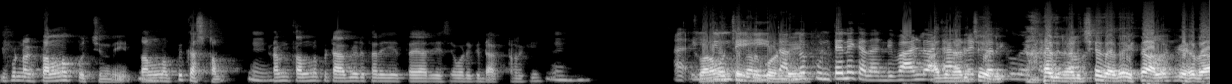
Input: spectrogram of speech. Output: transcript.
ఇప్పుడు నాకు తలనొప్పి వచ్చింది. తలనొప్పి కష్టం. కానీ తలనొప్పి టాబ్లెట్ తయారు తయారు చేసేవాడికి డాక్టర్కి జ్వరం వచ్చింది అనుకోండి. ఉంటేనే కదండి వాళ్ళు అది నడిచేది. అది నడిచేది అదే వాళ్ళకి కదా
